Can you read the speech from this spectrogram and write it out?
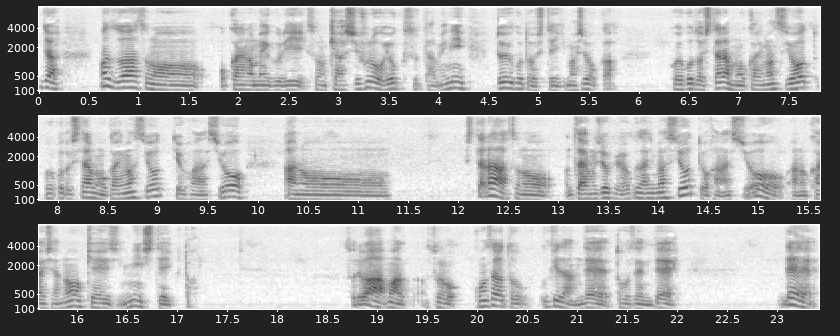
じゃあまずはそのお金の巡りそのキャッシュフローを良くするためにどういうことをしていきましょうか。こういうことをしたら儲かりますよこういうことをしたら儲かりますよっていう話をあのーしたらその財務状況が良くなりますよってお話をあの会社の経営陣にしていくと。それはまあそのコンサルトを受けたんで当然で。で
